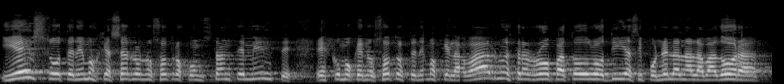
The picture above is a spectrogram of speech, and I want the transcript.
Y esto tenemos que hacerlo nosotros constantemente. Es como que nosotros tenemos que lavar nuestra ropa todos los días y ponerla en la lavadora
